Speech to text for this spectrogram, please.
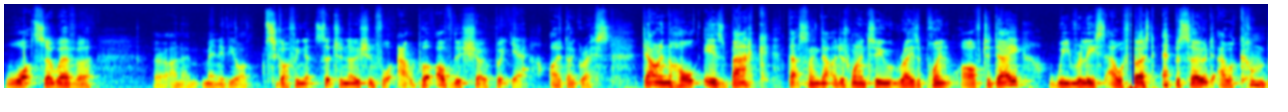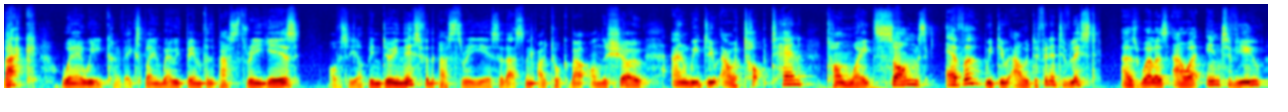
whatsoever. Uh, I know many of you are scoffing at such a notion for output of this show, but yeah, I digress. Down in the Hole is back. That's something that I just wanted to raise a point of today. We released our first episode, our comeback, where we kind of explain where we've been for the past three years. Obviously, I've been doing this for the past three years, so that's something I talk about on the show. And we do our top 10 Tom Waits songs ever. We do our definitive list, as well as our interview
